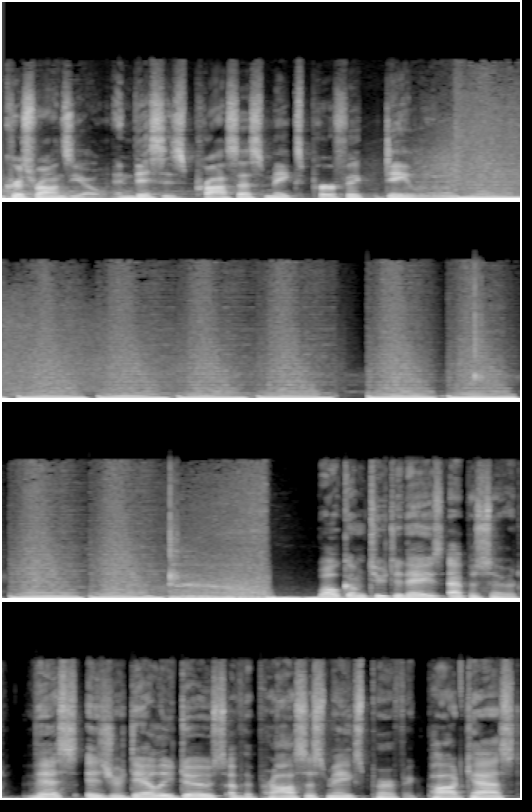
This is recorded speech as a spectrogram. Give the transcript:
Chris Ronzio, and this is Process Makes Perfect Daily. Welcome to today's episode. This is your daily dose of the Process Makes Perfect podcast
